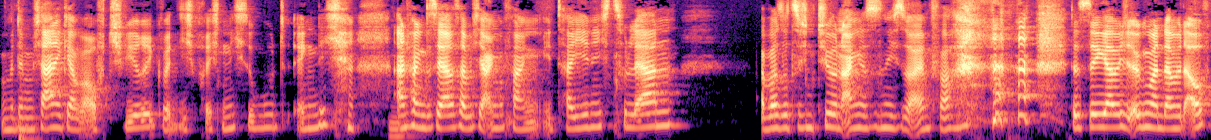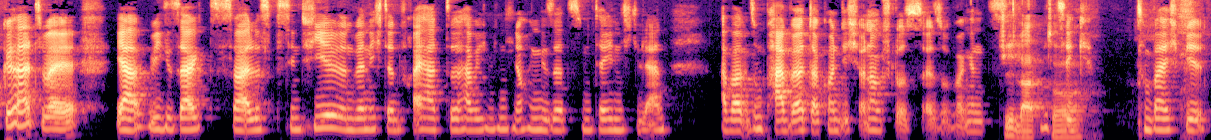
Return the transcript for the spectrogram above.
mit dem Mechaniker war oft schwierig, weil die sprechen nicht so gut Englisch. Hm. Anfang des Jahres habe ich ja angefangen, Italienisch zu lernen. Aber so zwischen Tür und Angel ist es nicht so einfach. Deswegen habe ich irgendwann damit aufgehört, weil, ja, wie gesagt, es war alles ein bisschen viel. Und wenn ich dann frei hatte, habe ich mich nicht noch hingesetzt und Italienisch gelernt. Aber so ein paar Wörter konnte ich schon am Schluss. Also war ganz Gelato. witzig. Zum Beispiel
